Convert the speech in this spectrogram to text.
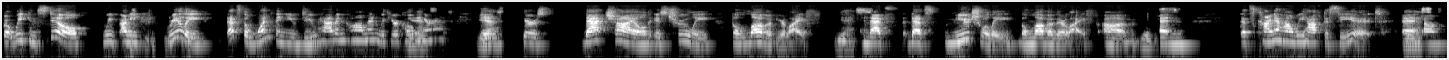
but we can still we i mean really that's the one thing you do have in common with your co-parent yes. is there's that child is truly the love of your life yes and that's that's mutually the love of their life um yes. and that's kind of how we have to see it and yes. um,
